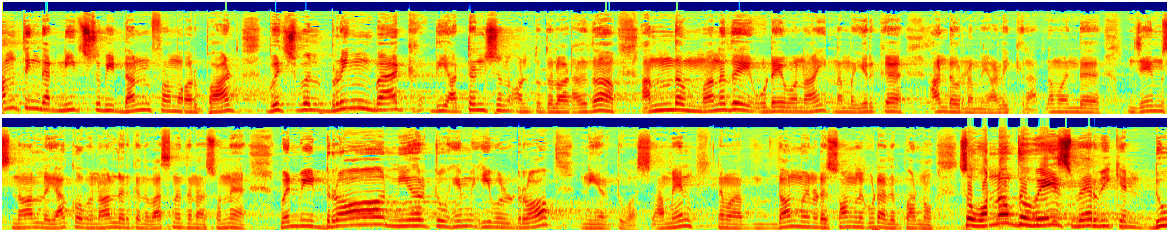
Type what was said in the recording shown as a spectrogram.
something that needs to be done from our part which will bring back the attention onto the Lord அதுதான் அந்த மனதை உடையவனாய் நம்ம இருக்க ஆண்டவர் நம்மை அழைக்கிறார். நம்ம இந்த ஜேம்ஸ் நாளில் யாக்கோபு நாளில் இருக்க அந்த வசனத்தை நான் சொன்னேன். When we draw near to him he will draw near to us I mean நம்ம டான்மைனோட சாங்ல கூட அது பாடணும். So one of the ways where we can do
